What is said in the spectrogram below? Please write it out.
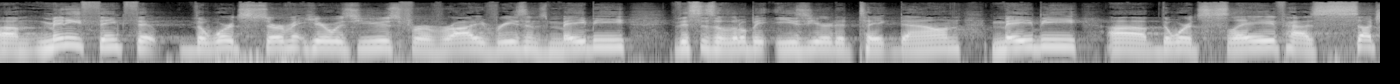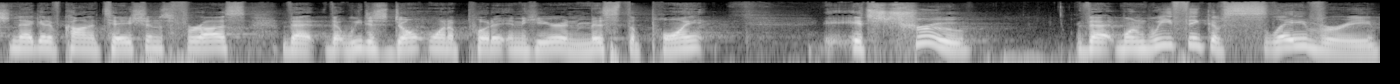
Um, many think that the word servant here was used for a variety of reasons. Maybe this is a little bit easier to take down. Maybe uh, the word slave has such negative connotations for us that, that we just don't want to put it in here and miss the point. It's true that when we think of slavery,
